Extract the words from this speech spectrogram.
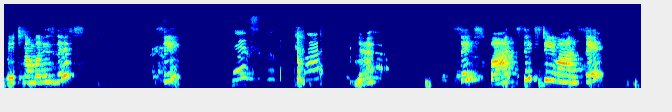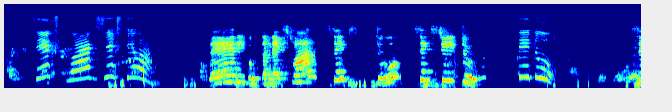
Which number is this? See? Six Yeah. 6, 1, 61. Say. six one sixty-one. Very good. The next one, 6 to 62. Sixty-two. 6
